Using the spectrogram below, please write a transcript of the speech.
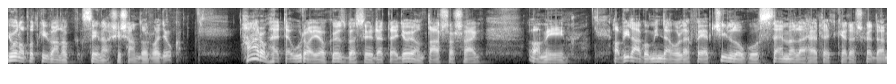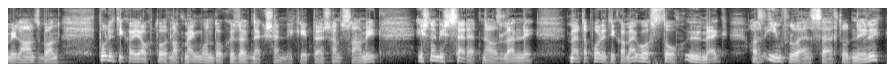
Jó napot kívánok, Szénási Sándor vagyok. Három hete uralja a közbeszédet egy olyan társaság, ami a világon mindenhol legfeljebb csillogó szeme lehet egy kereskedelmi láncban, politikai aktornak, megmondó közögnek semmiképpen sem számít, és nem is szeretne az lenni, mert a politika megosztó, ő meg az influencer tudnélik,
